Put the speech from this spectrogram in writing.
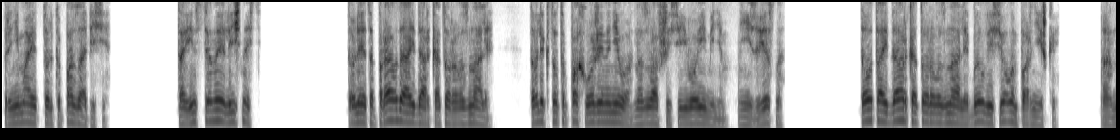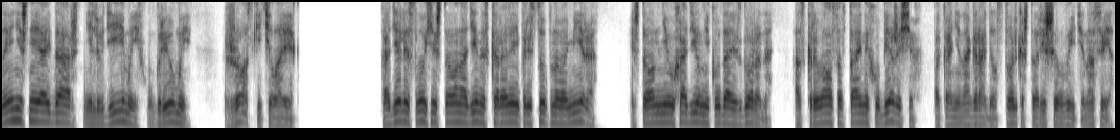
принимает только по записи. Таинственная личность. То ли это правда Айдар, которого знали, то ли кто-то похожий на него, назвавшийся его именем, неизвестно. Тот Айдар, которого знали, был веселым парнишкой. А нынешний Айдар — нелюдимый, угрюмый, жесткий человек. Ходили слухи, что он один из королей преступного мира, и что он не уходил никуда из города, а скрывался в тайных убежищах, пока не награбил столько, что решил выйти на свет.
